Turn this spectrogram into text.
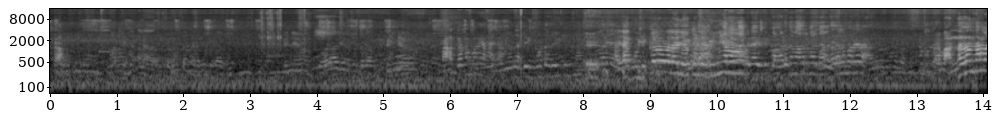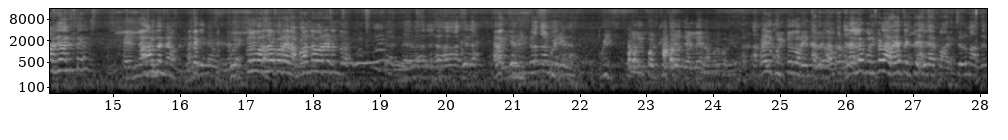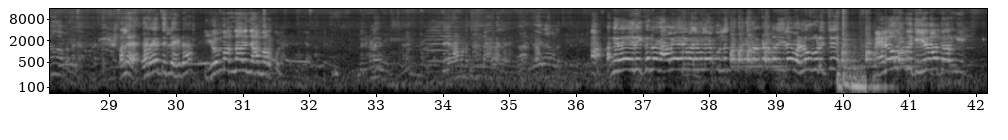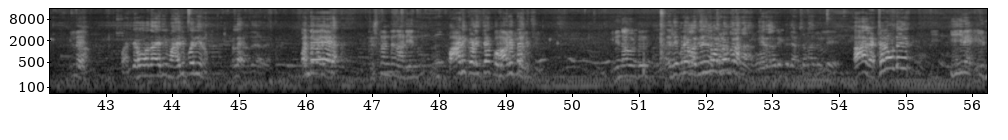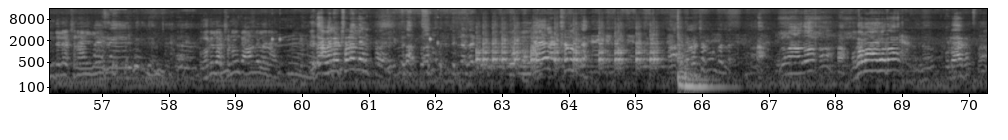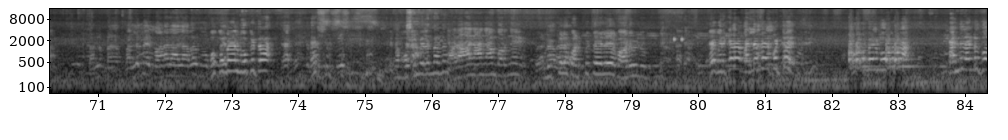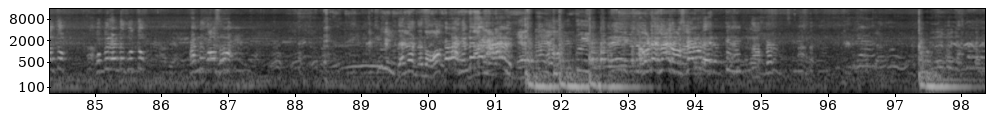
ആ. കണക്കെല്ലാം പറയാനാ അല്ല കുരുക്കളോടല്ല ചോദിക്കണ്ടേ പിന്നെയോ? വന്നതെന്നാ പറഞ്ഞാലേ എന്നാ ആൾ തന്നെ വന്നു. എന്റെ കുരുക്കൾ പറഞ്ഞാ പോരെ? നമ്മളെന്താ പറയണെന്തോ അല്ല കുരുക്കൾ പഠിപ്പിച്ചതല്ലേ നമ്മൾ പറയുന്നത് ഇതെല്ലാം കുരുക്കൾ അറിയത്തില്ലേ? അല്ലേ അറിയത്തില്ലേ ഇടാ ഇവൻ പറഞ്ഞാലും ഞാൻ മറക്കൂല. അങ്ങനെ ഇരിക്കുന്ന കാവേരി മലമലെ പുല്ലും കർക്കടമലയിലെ വെള്ളവും കുടിച്ച് മേലോന്ന് കീഴാത്തിറങ്ങി ഇറങ്ങി. ഇല്ലേ? പഞ്ചകോതാരി മാരിപ്പനിയും അല്ലേ? പണ്ടേ കൃഷ്ണന്റെ നടിയെന്ന്. പാടിക്കളിച്ച പാടി പാടി കളിച്ചു. ഇനി നാ കൊണ്ട് ഇതിവിടെ വന്നിരുന്ന് പറഞ്ഞോക്കല ഗോദാവരിക്ക് ലക്ഷണമില്ലേ ആ ലക്ഷണമുണ്ട്. എന്ത് ലക്ഷണമില്ലേ ഒരു ലക്ഷണവും കാണില്ല ഞാൻ. ഇത് അവലക്ഷണല്ലേ ലക്ഷണമില്ല ആ, മുഖമാകതോ ഉദാഹരണം. മൂക്കുമേൽ മൂക്കിട്ട. പിന്നെ മൂക്കുമേൽ എന്താണ് ഞാൻ ഞാൻ പറഞ്ഞ. കുരുക്കൾ പഠിപ്പിച്ചതല്ലേ പാടുള്ളൂ. ഏ ഗുരുക്കളെ പല്ലമേൽ പെട്ട്. മൂക്കുമേൽ മൂക്കിട്ട കണ്ണ് രണ്ടും കൊത്തും. കൊമ്പ് രണ്ടും കുത്തും. കണ്ണ് കോസണം നോക്കറ അങ്ങനെ നമസ്കാരം. നമസ്കാരം.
